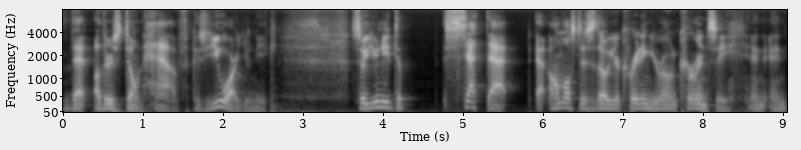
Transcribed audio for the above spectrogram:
that others don't have because you are unique. So you need to set that almost as though you're creating your own currency and and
